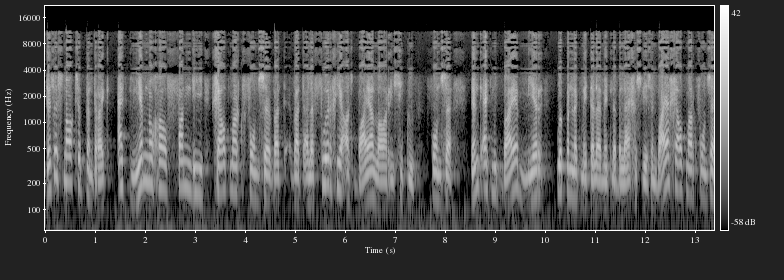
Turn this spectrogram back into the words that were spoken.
Dis 'n snaakse punt, Ryk. Ek neem nogal van die geldmarkfondse wat wat hulle voorgee as baie lae risiko fondse. Dink ek moet baie meer openlik met hulle met hulle beleggers wees en baie geldmarkfondse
